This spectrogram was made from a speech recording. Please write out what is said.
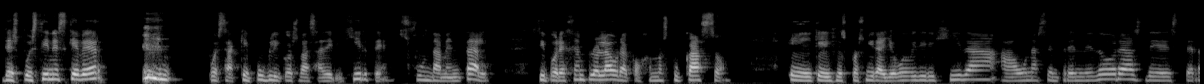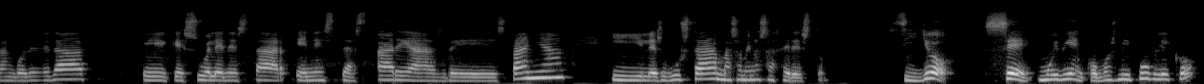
Después tienes que ver pues a qué públicos vas a dirigirte. Es fundamental. Si, por ejemplo, Laura, cogemos tu caso, eh, que dices, pues mira, yo voy dirigida a unas emprendedoras de este rango de edad eh, que suelen estar en estas áreas de España y les gusta más o menos hacer esto. Si yo sé muy bien cómo es mi público,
